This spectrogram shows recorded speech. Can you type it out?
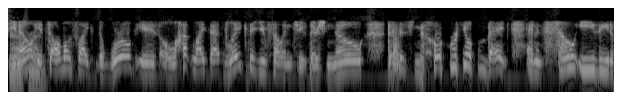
You That's know, right. it's almost like the world is a lot like that lake that you fell into. There's no there's no real bank, and it's so easy to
